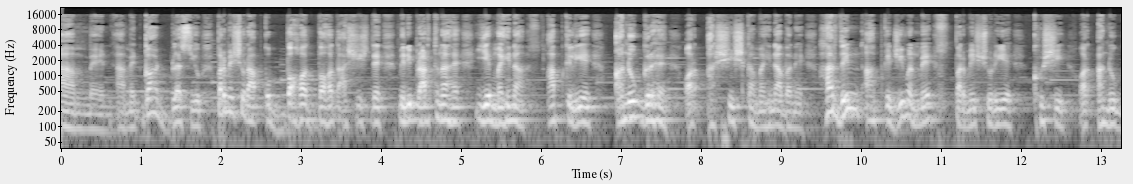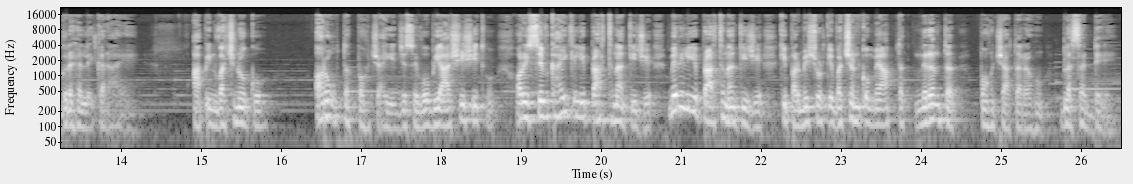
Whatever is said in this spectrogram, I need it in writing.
Amen amen. God bless you परमेश्वर आपको बहुत बहुत आशीष दे। मेरी प्रार्थना है, ये महीना आपके लिए अनुग्रह और आशीष का महीना बने। हर दिन आपके जीवन में परमेश्वरीय खुशी और अनुग्रह लेकर आए। आप इन वचनों को औरों तक पहुंचाइए, जिससे वो भी आशीषित हो। और इस सेवकाई के लिए प्रार्थना कीजिए, मेरे लिए प्रार्थना कीजिए कि परमेश्वर के वचन को मैं आप तक निरंतर पहुंचाता रहूँ। ब्लसड डे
